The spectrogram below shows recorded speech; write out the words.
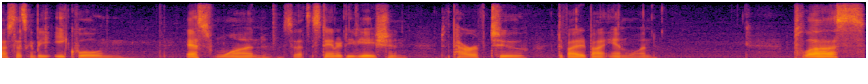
Uh, so that's going to be equal s1, so that's the standard deviation, to the power of 2 divided by n1, plus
